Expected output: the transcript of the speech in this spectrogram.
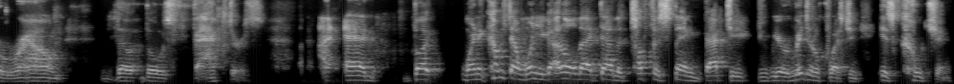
around the, those factors and but when it comes down when you got all that down the toughest thing back to your original question is coaching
